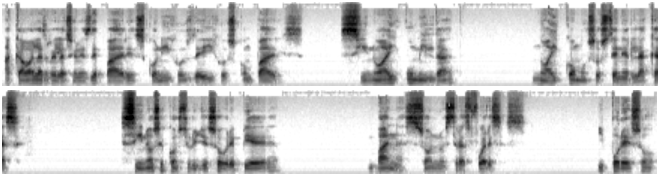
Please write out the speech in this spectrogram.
acaba las relaciones de padres con hijos, de hijos con padres. Si no hay humildad, no hay cómo sostener la casa. Si no se construye sobre piedra, vanas son nuestras fuerzas. Y por eso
